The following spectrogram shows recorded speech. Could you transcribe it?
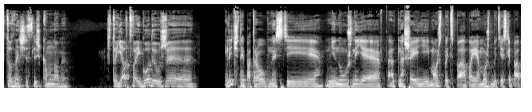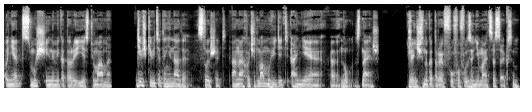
Что значит слишком много? Что я в твои годы уже... Личные подробности, ненужные отношения, может быть, с папой, а может быть, если папы нет, с мужчинами, которые есть у мамы. Девочке ведь это не надо слышать. Она хочет маму видеть, а не, э, ну, знаешь, женщину, которая фу-фу-фу занимается сексом.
